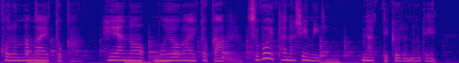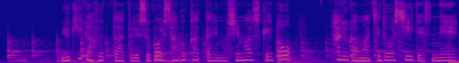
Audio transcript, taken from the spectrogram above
衣替えとか部屋の模様替えとかすごい楽しみになってくるので雪が降った後ですごい寒かったりもしますけど春が待ち遠しいですね。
